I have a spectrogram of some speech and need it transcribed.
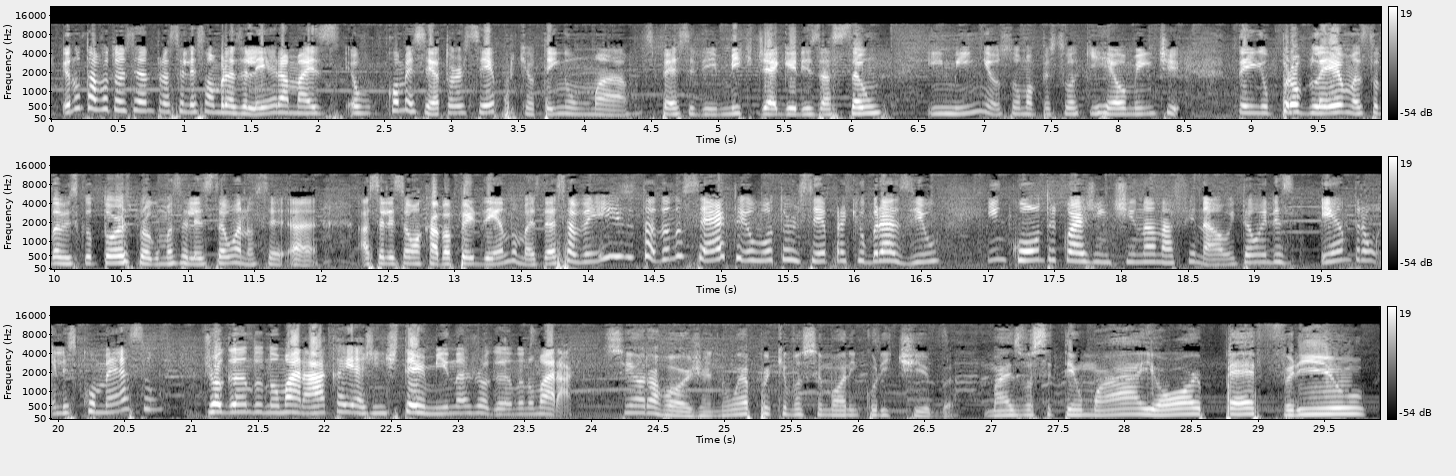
Eu não tava torcendo pra seleção brasileira, mas eu comecei a torcer porque eu tenho uma espécie de Mick Jaggerização em mim. Eu sou uma pessoa que realmente tenho problemas toda vez que eu torço pra alguma seleção, a, ser, a, a seleção acaba perdendo, mas dessa vez tá dando certo e eu vou torcer pra que o Brasil encontre com a Argentina na final. Então eles entram, eles começam jogando no Maraca e a gente termina jogando no Maraca. Senhora Roger, não é porque você mora em Curitiba, mas você tem o maior pé frio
